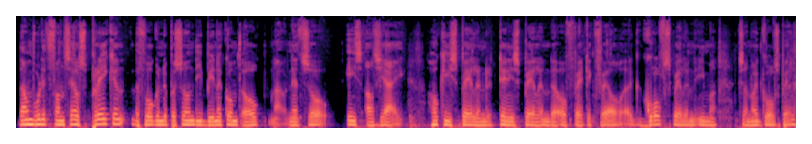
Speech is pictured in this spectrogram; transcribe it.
dan wordt het vanzelfsprekend de volgende persoon die binnenkomt ook, nou, net zo is als jij. Hockey spelende, tennis spelende of weet ik veel, eh, golf spelende iemand. Ik zou nooit golf spelen.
